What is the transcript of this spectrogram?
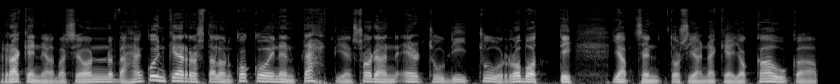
rakennelma. Se on vähän kuin kerrostalon kokoinen tähtien sodan R2D2-robotti, ja sen tosiaan näkee jo kaukaa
